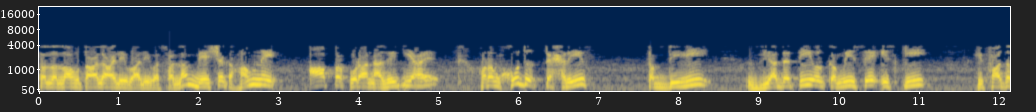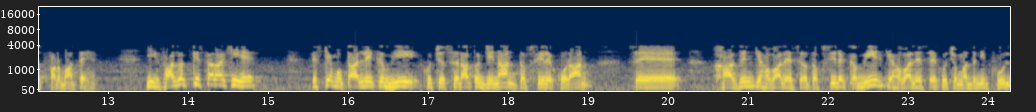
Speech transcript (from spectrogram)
صلی اللہ تعالی علیہ وآلہ وسلم، بے شک ہم نے آپ پر قرآن نازل کیا ہے، اور ہم خود تحریف، تبدیلی، زیادتی اور کمی سے اس کی حفاظت فرماتے ہیں۔ یہ حفاظت کس طرح کی ہے؟ اس کے متعلق بھی کچھ سرات الجنان تفسیر قرآن سے، خازن کے حوالے سے اور تفسیر کبیر کے حوالے سے کچھ مدنی پھول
